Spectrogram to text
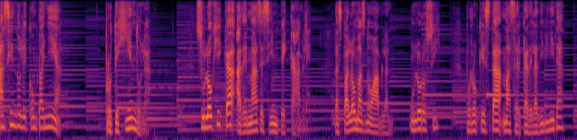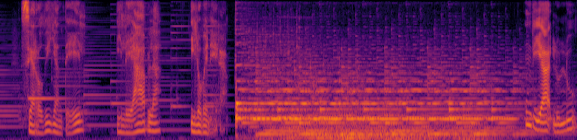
haciéndole compañía, protegiéndola. Su lógica además es impecable. Las palomas no hablan, un loro sí por lo que está más cerca de la divinidad. Se arrodilla ante él y le habla y lo venera. Día Lulú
